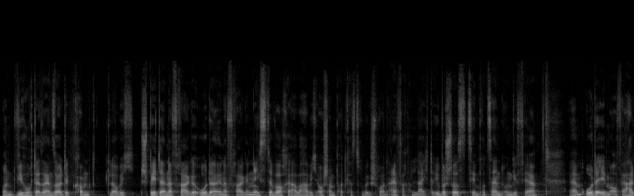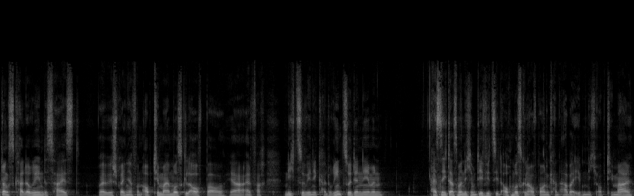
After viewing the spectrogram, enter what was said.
Und wie hoch der sein sollte, kommt, glaube ich, später in der Frage oder in der Frage nächste Woche, aber habe ich auch schon im Podcast drüber gesprochen. Einfach ein leichter Überschuss, 10% ungefähr. Ähm, oder eben auf Erhaltungskalorien, das heißt, weil wir sprechen ja von optimalem Muskelaufbau, ja, einfach nicht zu wenig Kalorien zu dir nehmen. Heißt nicht, dass man nicht im Defizit auch Muskeln aufbauen kann, aber eben nicht optimal.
